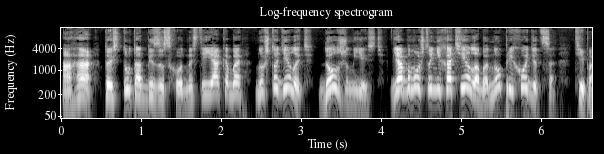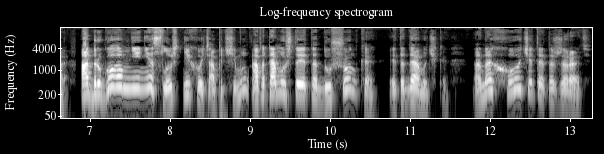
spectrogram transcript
Ага, то есть тут от безысходности якобы, ну что делать? Должен есть. Я бы, может, и не хотела бы, но приходится. Типа, а другого мнения слушать не хочет. А почему? А потому что эта душонка, эта дамочка, она хочет это жрать.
